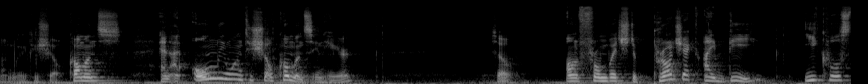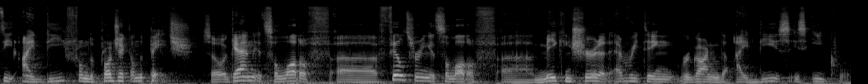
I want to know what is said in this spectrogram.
I'm going to show comments and I only want to show comments in here. So on from which the project ID equals the ID from the project on the page. So again, it's a lot of uh, filtering. It's a lot of uh, making sure that everything regarding the IDs is equal.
